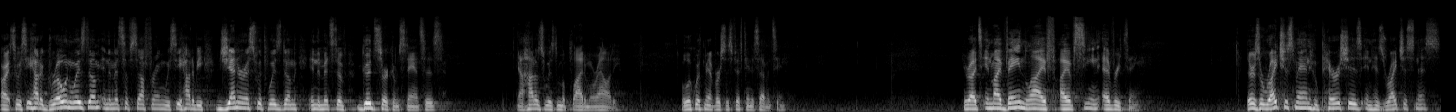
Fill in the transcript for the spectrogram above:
All right, so we see how to grow in wisdom in the midst of suffering. We see how to be generous with wisdom in the midst of good circumstances. Now, how does wisdom apply to morality? Well, look with me at verses 15 to 17. He writes, In my vain life, I have seen everything. There's a righteous man who perishes in his righteousness,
